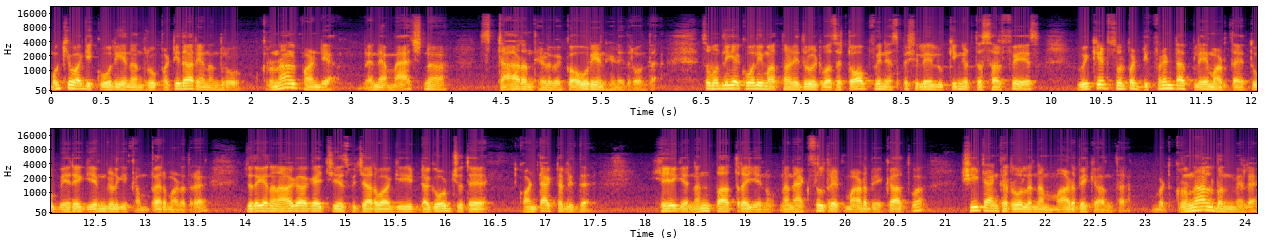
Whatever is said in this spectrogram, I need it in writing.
ಮುಖ್ಯವಾಗಿ ಕೊಹ್ಲಿ ಏನಂದರು, ಪಟಿದಾರ್ ಏನಂದರು, ಕೃಣಾಲ್ ಪಾಂಡ್ಯ ನೆನ್ನೆ ಮ್ಯಾಚ್ನ ಸ್ಟಾರ್ ಅಂತ ಹೇಳಬೇಕು, ಅವ್ರು ಏನು ಹೇಳಿದರು ಅಂತ. ಸೊ ಮೊದಲಿಗೆ ಕೊಹ್ಲಿ ಮಾತನಾಡಿದ್ರು it was a top win especially looking at the surface wicket ಸ್ವಲ್ಪ ಡಿಫ್ರೆಂಟಾಗಿ ಪ್ಲೇ ಮಾಡ್ತಾ ಇತ್ತು, ಬೇರೆ ಗೇಮ್ಗಳಿಗೆ ಕಂಪೇರ್ ಮಾಡಿದ್ರೆ. ಜೊತೆಗೆ ನಾನು ಆಗಾಗ ಚೇಸ್ ವಿಚಾರವಾಗಿ ಡಗೌಟ್ ಜೊತೆ ಕಾಂಟ್ಯಾಕ್ಟಲ್ಲಿದ್ದೆ ಹೇಗೆ ನನ್ನ ಪಾತ್ರ ಏನು, ನಾನು ಆಕ್ಸಲ್ರೇಟ್ ಮಾಡಬೇಕಾ ಅಥವಾ ಶೀಟ್ ಆ್ಯಂಕರ್ ರೋಲನ್ನು ಮಾಡಬೇಕಾ ಅಂತ. ಬಟ್ ಕೃಣಾಲ್ ಬಂದಮೇಲೆ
